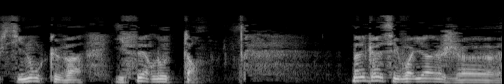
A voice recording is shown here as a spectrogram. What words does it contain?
sinon, que va y faire l'OTAN? Malgré ces voyages, euh,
